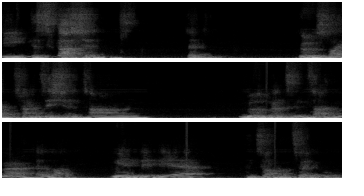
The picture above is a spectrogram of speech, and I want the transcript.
the discussions that groups like Transition Town, movements in South America like Buen Vivir, and so on and so forth,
